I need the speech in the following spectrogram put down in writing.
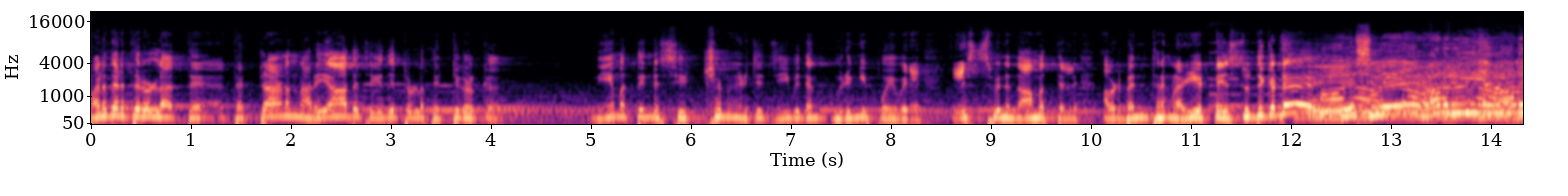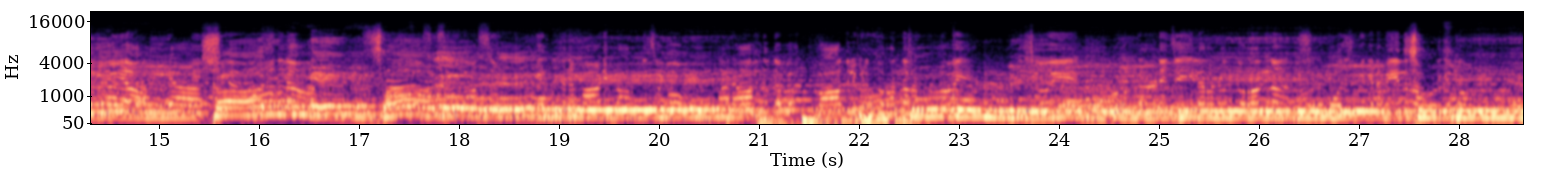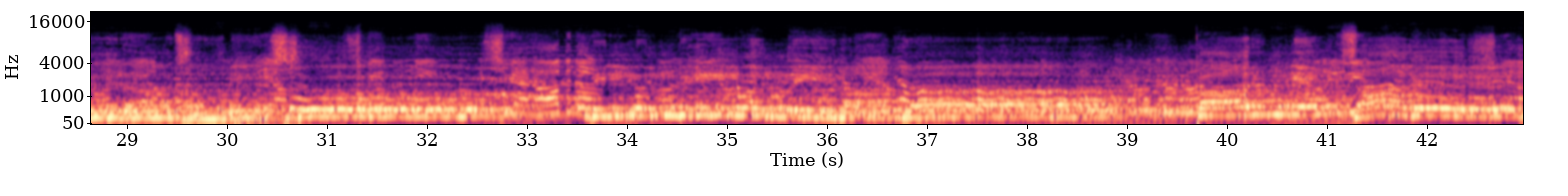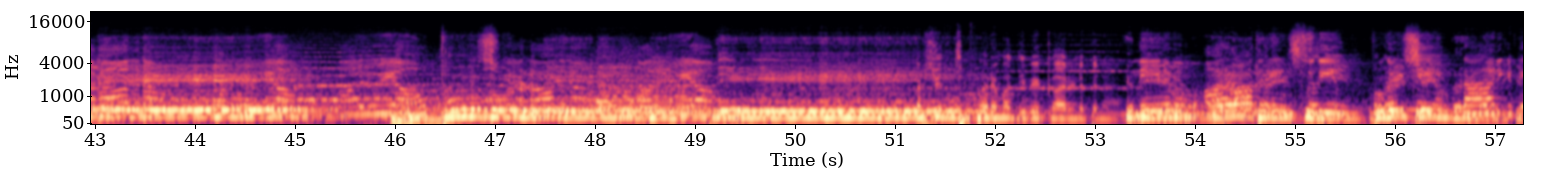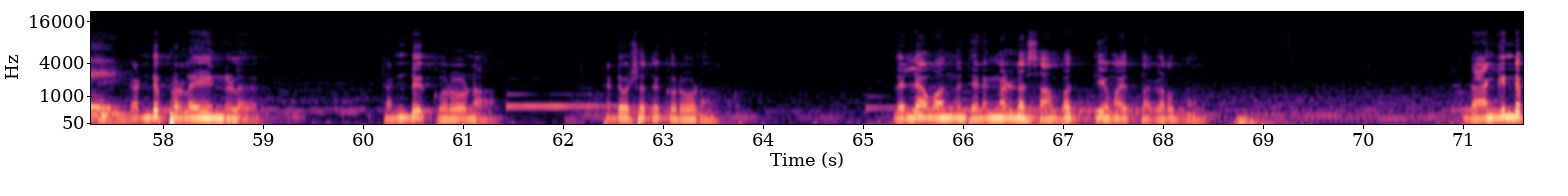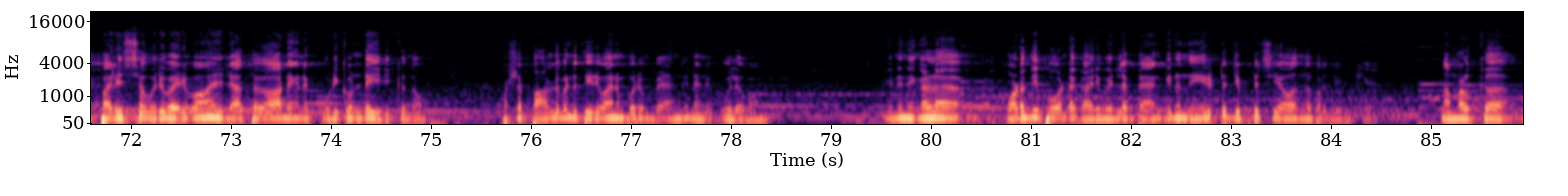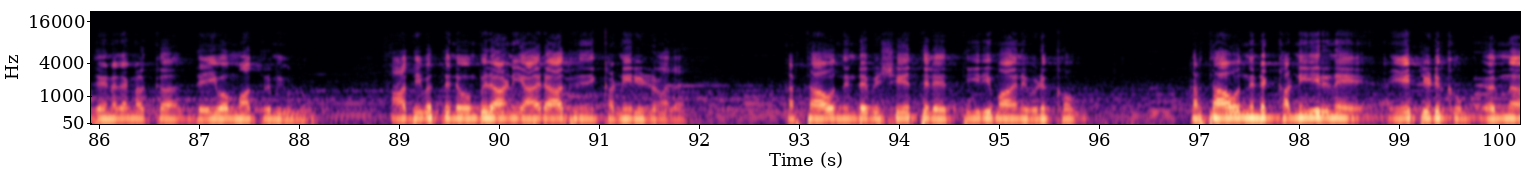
പലതരത്തിലുള്ള തെ- തെറ്റാണെന്നറിയാതെ ചെയ്തിട്ടുള്ള തെറ്റുകൾക്ക് നിയമത്തിന്റെ ശിക്ഷ മേടിച്ച് ജീവിതം കുരുങ്ങിപ്പോയവരെ. യേശുവിന്റെ നാമത്തിൽ അവിടെ ബന്ധനങ്ങൾ അഴിയട്ടെ. ശ്രദ്ധിക്കട്ടെ. യേശുവേ എന്നേരവും ആരാധനയും സ്തുതിയും പുകഴ്ചയും രണ്ട് പ്രളയങ്ങൾ രണ്ട് കൊറോണ രണ്ട് വർഷത്തെ കൊറോണ ഇതെല്ലാം വന്ന് ജനങ്ങളുടെ സാമ്പത്തികമായി തകർന്ന് ബാങ്കിന്റെ പലിശ ഒരു വരുമാനം ഇല്ലാത്ത കാരണം ഇങ്ങനെ കൂടിക്കൊണ്ടേയിരിക്കുന്നു. പക്ഷെ പാർലമെന്റ് തീരുമാനം പോലും ബാങ്കിന് അനുകൂലമാണ്. ഇനി നിങ്ങൾ കോടതി പോകേണ്ട കാര്യമില്ല. ബാങ്കിന് നേരിട്ട് ജിപ്റ്റ് ചെയ്യാമെന്ന് പറഞ്ഞിരിക്കുക നമ്മൾക്ക് ജനതങ്ങൾക്ക് ദൈവം മാത്രമേ ഉള്ളൂ. ആ ദൈവത്തിന്റെ മുമ്പിലാണ് ഈ ആരാധന കണ്ണീരിടണത്. കർത്താവ് നിന്റെ വിഷയത്തിൽ തീരുമാനമെടുക്കും കർത്താവ് നിന്റെ കണ്ണീരിനെ ഏറ്റെടുക്കും എന്ന്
